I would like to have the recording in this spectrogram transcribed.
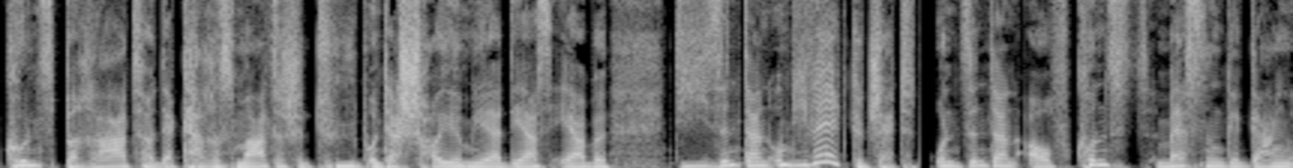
Kunstberater, der charismatische Typ und der scheue Milliardärserbe, die sind dann um die Welt gejettet und sind dann auf Kunstmessen gegangen.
